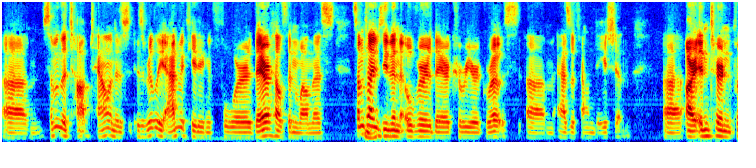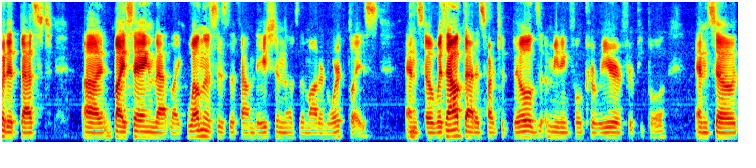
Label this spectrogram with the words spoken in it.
Um, some of the top talent is is really advocating for their health and wellness, sometimes mm-hmm. even over their career growth um, as a foundation. Uh, our intern put it best uh, by saying that like wellness is the foundation of the modern workplace. And so without that, it's hard to build a meaningful career for people. And so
